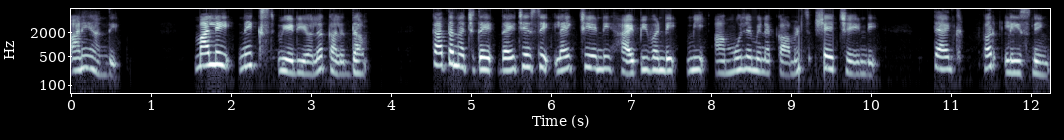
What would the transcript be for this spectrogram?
అని అంది. మళ్ళీ నెక్స్ట్ వీడియోలో కలుద్దాం. కథ నచ్చితే దయచేసి లైక్ చేయండి హైప్ ఇవ్వండి మీ అమూల్యమైన కామెంట్స్ షేర్ చేయండి. Thank for listening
